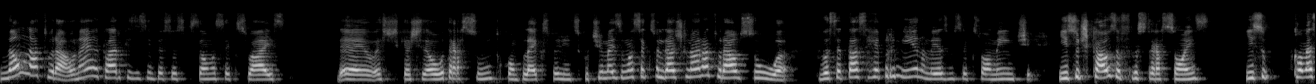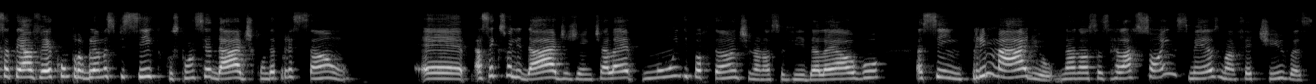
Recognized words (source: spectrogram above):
não natural, né? Claro que existem pessoas que são assexuais, é, acho que é outro assunto complexo para a gente discutir, mas uma sexualidade que não é natural sua, que você está se reprimindo mesmo sexualmente, isso te causa frustrações, isso começa a ter a ver com problemas psíquicos, com ansiedade, com depressão. É, a sexualidade, gente, ela é muito importante na nossa vida, ela é algo, assim, primário nas nossas relações mesmo afetivas,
